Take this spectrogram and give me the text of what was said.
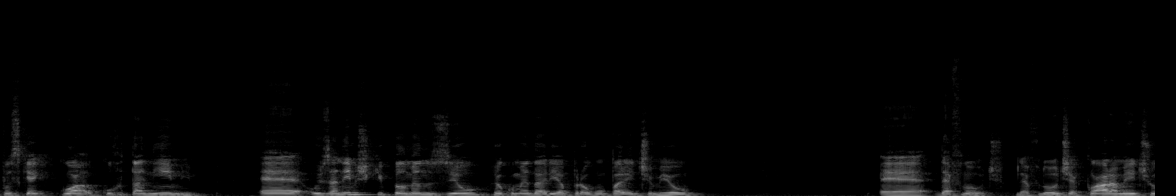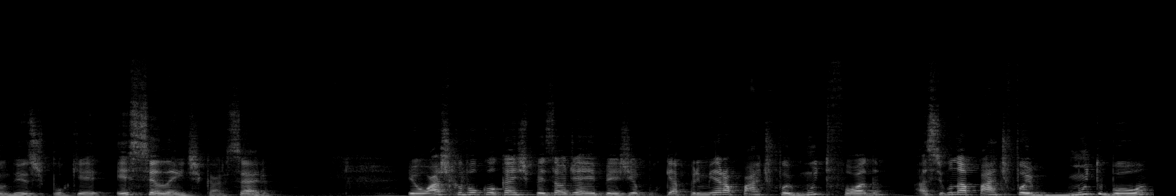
você quer que curta anime é, os animes que pelo menos eu recomendaria para algum parente meu é Death Note. Death Note é claramente um desses porque é excelente, cara, sério. Eu acho que eu vou colocar em especial de RPG porque a primeira parte foi muito foda, a segunda parte foi muito boa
